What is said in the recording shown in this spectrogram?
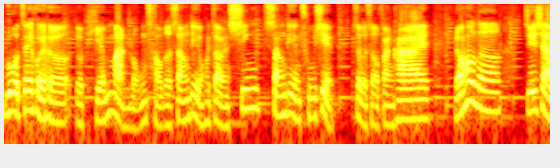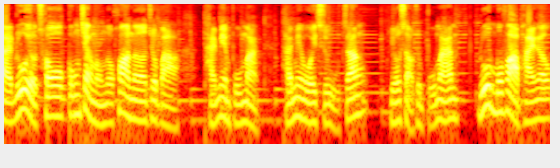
如果这一回合有填满龙槽的商店，会造成新商店出现，这个时候翻开。然后呢，接下来如果有抽工匠龙的话呢，就把台面补满，台面维持五张，有少就补满。如果魔法牌呢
